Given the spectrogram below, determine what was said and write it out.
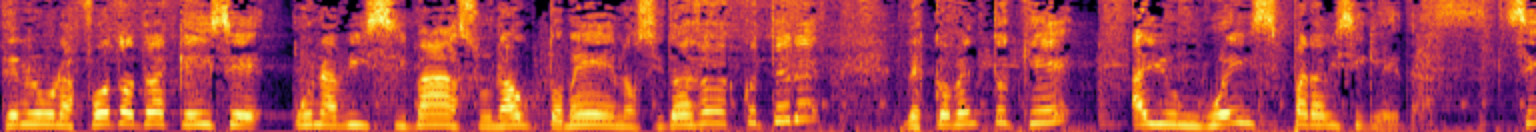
tienen una foto atrás que dice una bici más, un auto menos y todas esas cuestiones, les comento que hay un Waze para bicicletas. Sí,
